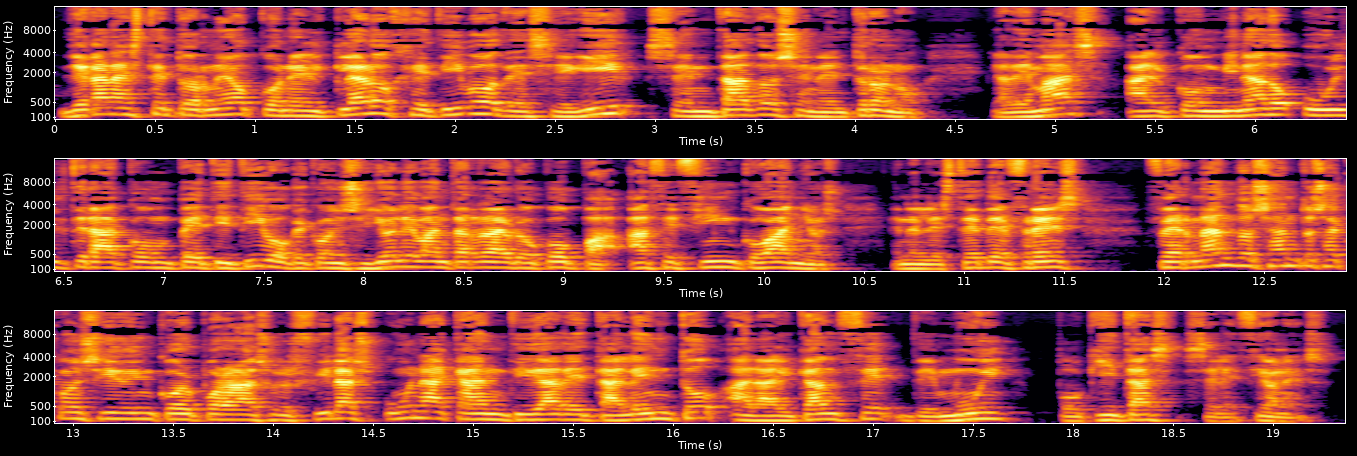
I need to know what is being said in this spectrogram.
llegan a este torneo con el claro objetivo de seguir sentados en el trono y además al combinado ultra competitivo que consiguió levantar la Eurocopa hace cinco años en el Stade de France, Fernando Santos ha conseguido incorporar a sus filas una cantidad de talento al alcance de muy poquitas selecciones.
